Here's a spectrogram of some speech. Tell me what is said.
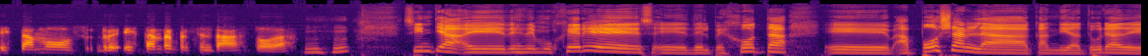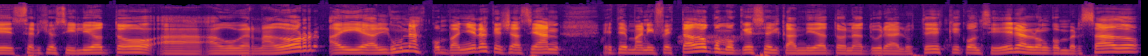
estamos están representadas todas. Cintia, eh, desde Mujeres eh, del PJ, eh, ¿apoyan la candidatura de Sergio Silioto a, a, gobernador? Hay algunas compañeras que ya se han este, manifestado como que es el candidato natural. ¿Ustedes qué consideran? ¿Lo han conversado?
